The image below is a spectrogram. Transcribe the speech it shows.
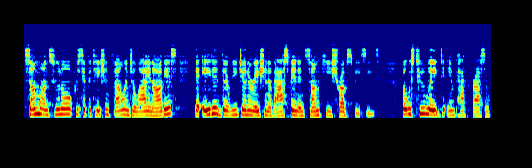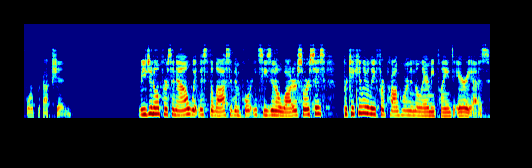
Some monsoonal precipitation fell in July and August that aided the regeneration of aspen and some key shrub species, but was too late to impact grass and forb production. Regional personnel witnessed the loss of important seasonal water sources, particularly for pronghorn in the Laramie Plains areas.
